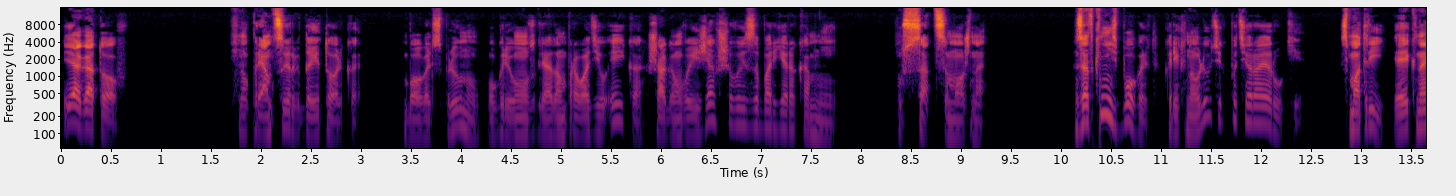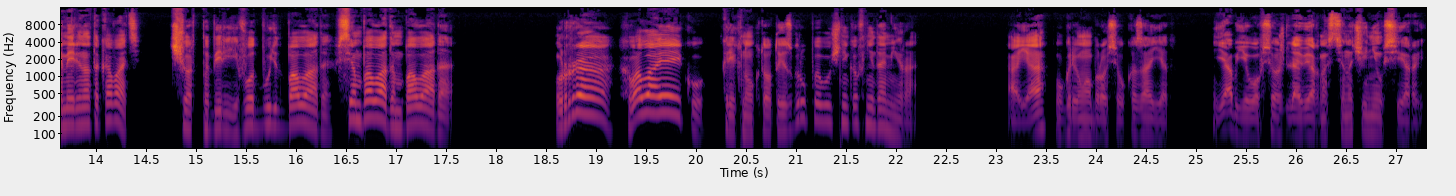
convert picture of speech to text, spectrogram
Я готов». «Ну, прям цирк, да и только». Богольд сплюнул, угрюмым взглядом проводил Эйка, шагом выезжавшего из-за барьера камней. «Уссаться можно». «Заткнись, Богольд!» — крикнул Лютик, потирая руки. «Смотри, Эйк намерен атаковать. Черт побери, вот будет баллада, всем балладам баллада!» «Ура! Хвала Эйку!» — крикнул кто-то из группы лучников Недомира. «А я?» — угрюмо бросил Казаед. «Я б его все же для верности начинил серой».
